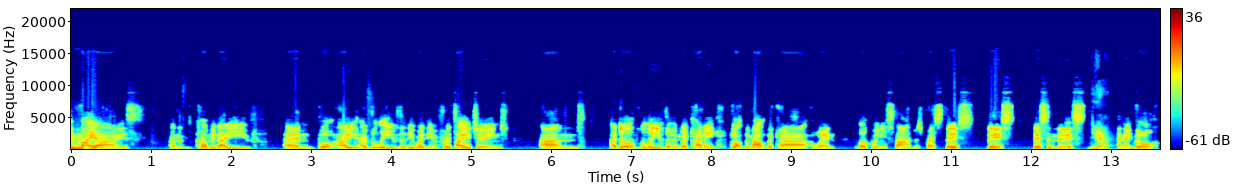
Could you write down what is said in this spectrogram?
in my eyes, and call me naive, um, but I, I believe that they went in for a tire change, and I don't believe that a mechanic got them out of the car. Went look when you start, just press this, this, this, and this, Yeah. and then go.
